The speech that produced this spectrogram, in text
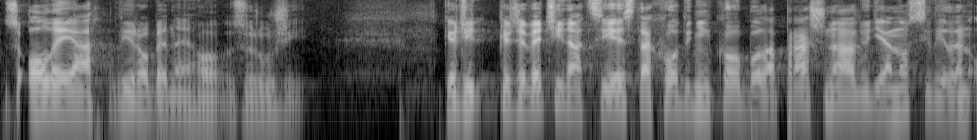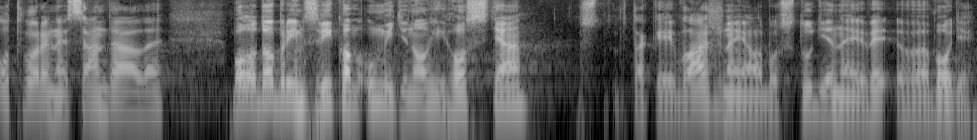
z oleja vyrobeného z rúží. Keďže, keďže väčšina ciest a chodníkov bola prašná a ľudia nosili len otvorené sandále, bolo dobrým zvykom umyť nohy hostia v takej vlažnej alebo studenej vode. E,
